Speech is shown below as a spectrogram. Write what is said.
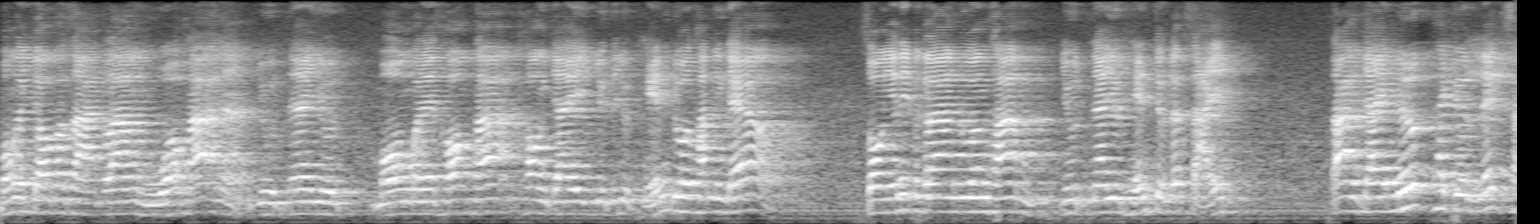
มองให้จอประสาทกลางหัวพระน่ะหยุดในหยุดมองไปในท้องพระทองใจหยุดในหยุดเห็นดวงธรรมอีกแล้วทรงอย่างนี้เป็นกลางดวงธรรมหยุดในหยุดเห็นจุดเล็กใสตั้งใจนึกให้จุดเล็กใส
